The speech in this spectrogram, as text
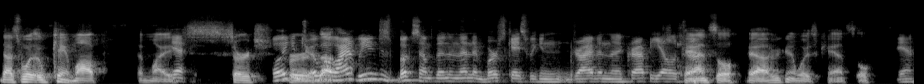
That's what came up in my Yeah. search Well, we can, for well, that. why, we can just book something, and then in worst case, we can drive in the crappy yellow truck. cancel. Yeah, we can always cancel. Yeah.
